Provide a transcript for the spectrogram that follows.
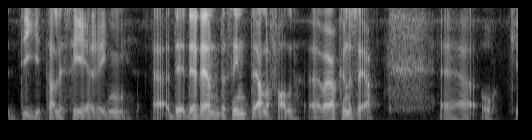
digitalisering. Eh, det, det nämndes inte i alla fall, eh, vad jag kunde säga. Eh, och,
